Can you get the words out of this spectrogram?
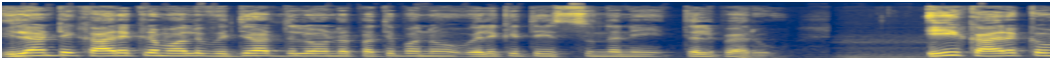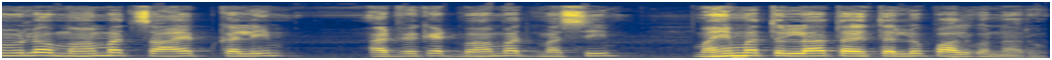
ఇలాంటి కార్యక్రమాలు విద్యార్థుల్లో ఉన్న ప్రతిభను వెలికితీస్తుందని తెలిపారు. ఈ కార్యక్రమంలో మొహమ్మద్ సాహెబ్ కలీం అడ్వకేట్ మొహమ్మద్ మసీం మహిమతుల్లా తదితరులు పాల్గొన్నారు.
